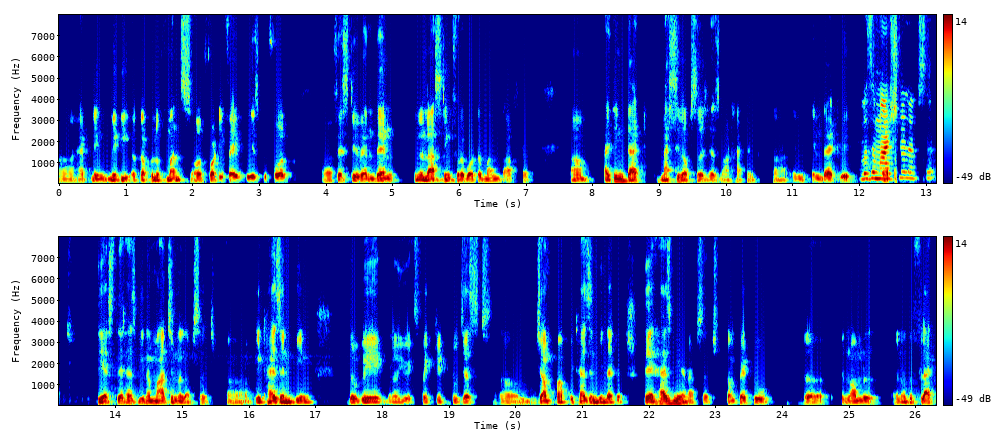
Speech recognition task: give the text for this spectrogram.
uh, happening maybe a couple of months or 45 days before uh, festive and then you know lasting for about a month after. Um, I think that massive upsurge has not happened uh, in, in that way. it Was a marginal upsurge? Yes, there has been a marginal upsurge. Uh, it hasn't been the way you know you expect it to just um, jump up. It hasn't been that way. There has been an upsurge compared to the, the normal, you know, the flat.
